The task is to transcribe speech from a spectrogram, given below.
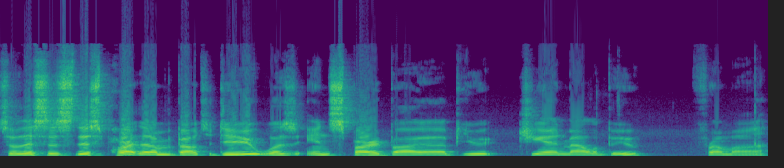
So this is this part that I'm about to do was inspired by uh, Buick GN Malibu from uh,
